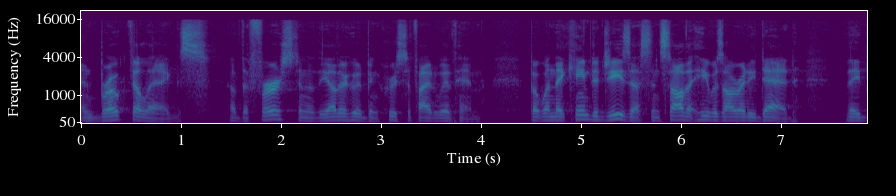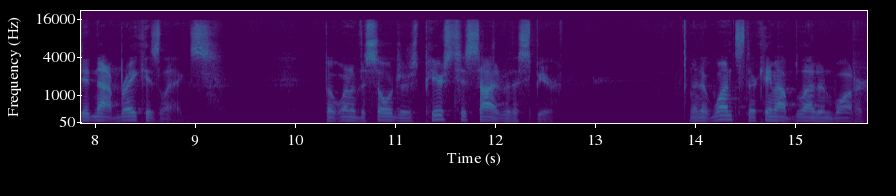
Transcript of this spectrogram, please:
and broke the legs of the first and of the other who had been crucified with him. But when they came to Jesus and saw that he was already dead, they did not break his legs. But one of the soldiers pierced his side with a spear. And at once there came out blood and water.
